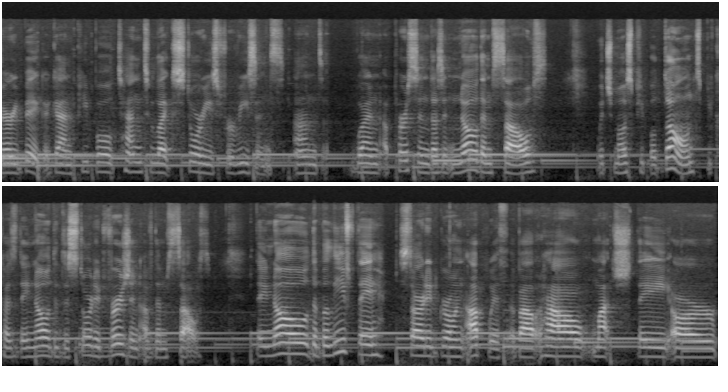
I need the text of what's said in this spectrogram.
very big. Again, people tend to like stories for reasons. And when a person doesn't know themselves, which most people don't because they know the distorted version of themselves, they know the belief they started growing up with about how much they are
